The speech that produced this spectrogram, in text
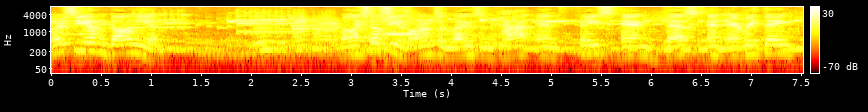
Where's CM Gonian? Well, I still see his arms and legs and hat and face and vest and everything.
